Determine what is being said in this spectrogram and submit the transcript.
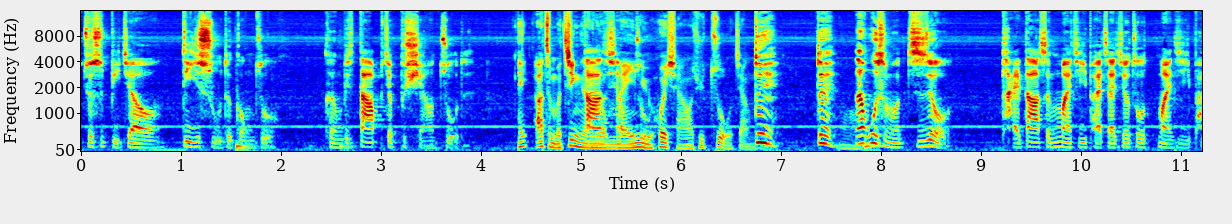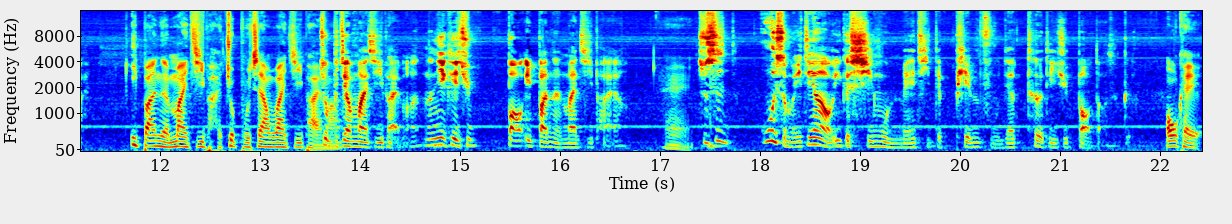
就是比较低俗的工作，可能比大家比较不想要做的。哎啊，怎么竟然有美女会想要去做这样？对对，那为什么只有台大生卖鸡排才叫做卖鸡排？一般人卖鸡排就不叫卖鸡排就不叫卖鸡排嘛？那你也可以去报一般人卖鸡排啊。哎，就是为什么一定要有一个新闻媒体的篇幅，你要特地去报道这个？OK，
